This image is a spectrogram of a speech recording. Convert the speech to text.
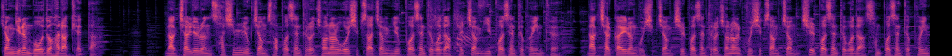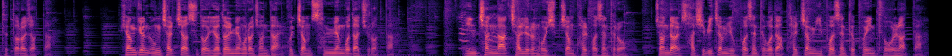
경기는 모두 하락했다. 낙찰률은 46.4%로 전월 54.6%보다 8.2%포인트, 낙찰가율은 90.7%로 전월 93.7%보다 3%포인트 떨어졌다. 평균 응찰자 수도 8명으로 전달 9.3명보다 줄었다. 인천 낙찰률은 50.8%로 전달 42.6%보다 8.2%포인트 올랐다.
